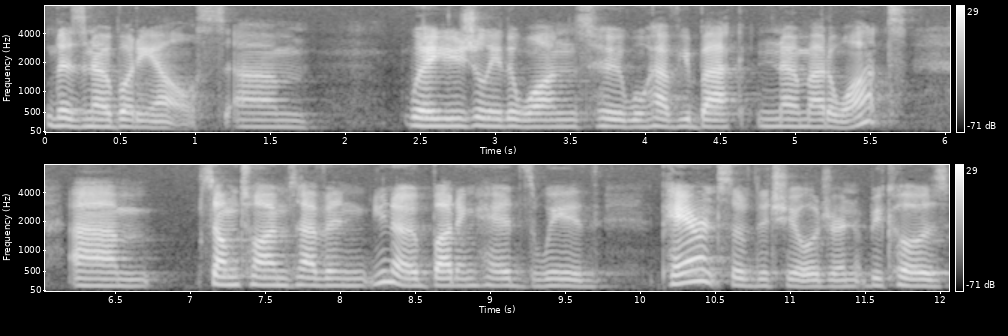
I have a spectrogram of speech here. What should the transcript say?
there's nobody else. Um, we're usually the ones who will have your back no matter what. Um, sometimes having, you know, butting heads with parents of the children because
